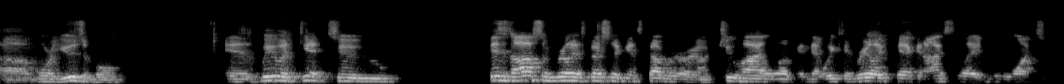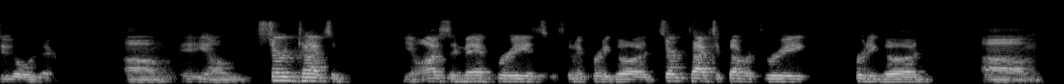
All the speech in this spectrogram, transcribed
uh, more usable is we would get to this is awesome, really, especially against cover or two high look, and that we can really pick and isolate who we want to over there. Um, you know, certain types of, you know, obviously man free, it's, it's going to be pretty good. Certain types of cover three, pretty good. Um,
